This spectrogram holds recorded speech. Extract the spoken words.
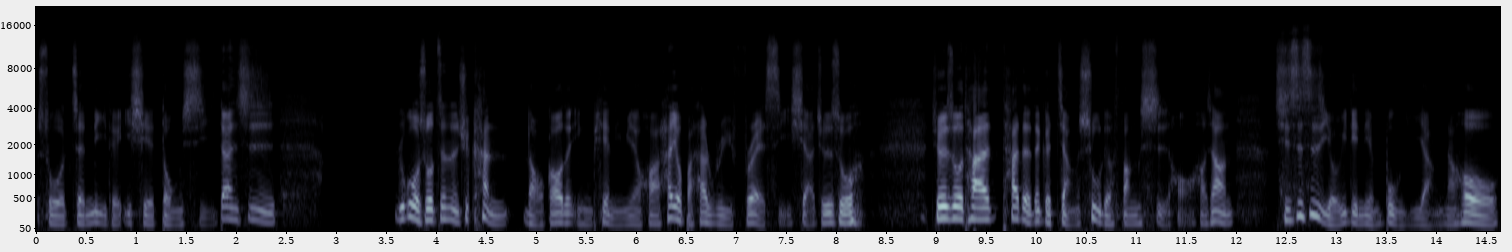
所整理的一些东西。但是，如果说真的去看老高的影片里面的话，他又把它 refresh 一下，就是说，就是说他他的那个讲述的方式，哈，好像其实是有一点点不一样。然后。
